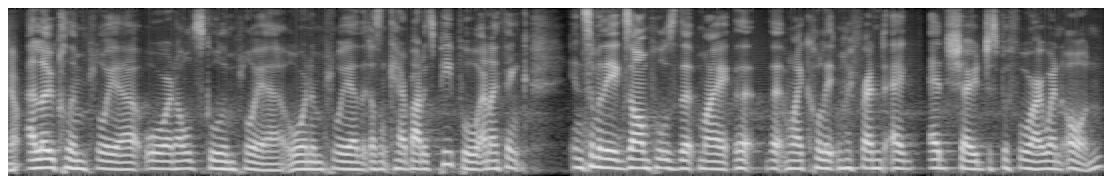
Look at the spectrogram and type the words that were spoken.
Yep. a local employer or an old school employer or an employer that doesn't care about its people. And I think in some of the examples that my that, that my colleague, my friend Ed, Ed showed just before I went on,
